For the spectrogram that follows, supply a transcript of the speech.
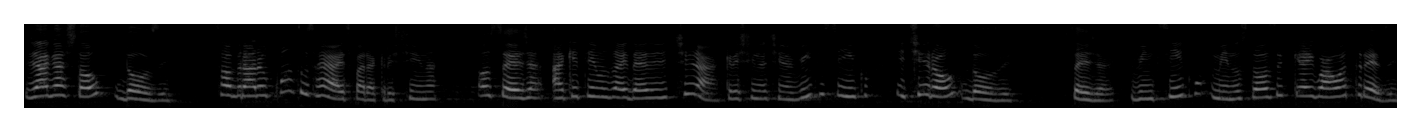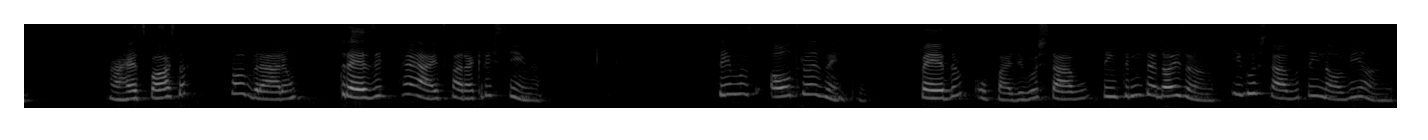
já gastou 12. Sobraram quantos reais para Cristina? Ou seja, aqui temos a ideia de tirar. Cristina tinha 25 e tirou 12 seja, 25 menos 12, que é igual a 13. A resposta, sobraram 13 reais para a Cristina. Temos outro exemplo. Pedro, o pai de Gustavo, tem 32 anos e Gustavo tem 9 anos.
